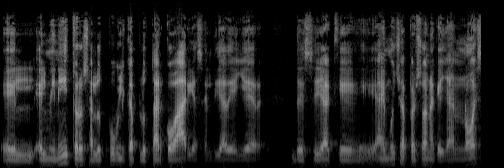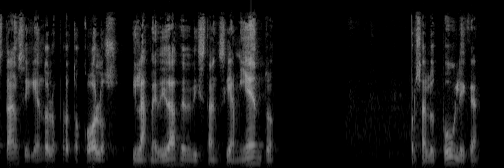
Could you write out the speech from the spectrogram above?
El, el, ministro de Salud Pública, Plutarco Arias, el día de ayer decía que hay muchas personas que ya no están siguiendo los protocolos y las medidas de distanciamiento por salud pública,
